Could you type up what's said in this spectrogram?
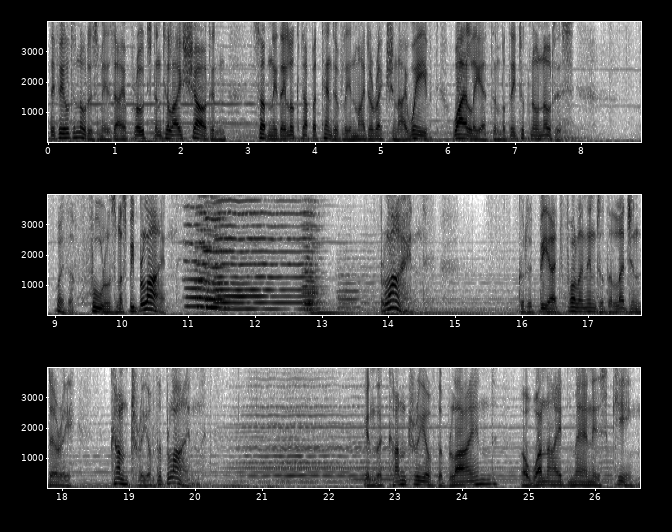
They failed to notice me as I approached until I shouted, and suddenly they looked up attentively in my direction. I waved wildly at them, but they took no notice. Why, the fools must be blind. Blind? Could it be I'd fallen into the legendary country of the blind? In the country of the blind, a one eyed man is king.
